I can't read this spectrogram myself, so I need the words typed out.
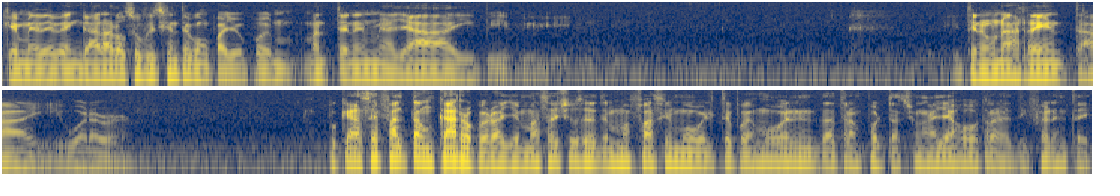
que me devengara lo suficiente como para yo poder mantenerme allá y, y tener una renta y whatever. Porque hace falta un carro, pero allá en Massachusetts es más fácil moverte. Puedes mover la transportación, allá es otra, es diferente.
